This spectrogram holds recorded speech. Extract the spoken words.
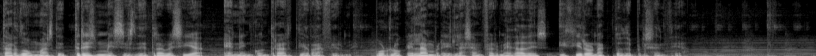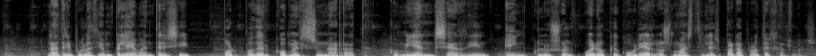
tardó más de tres meses de travesía en encontrar tierra firme, por lo que el hambre y las enfermedades hicieron acto de presencia. La tripulación peleaba entre sí por poder comerse una rata, comían serrín e incluso el cuero que cubría los mástiles para protegerlos.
